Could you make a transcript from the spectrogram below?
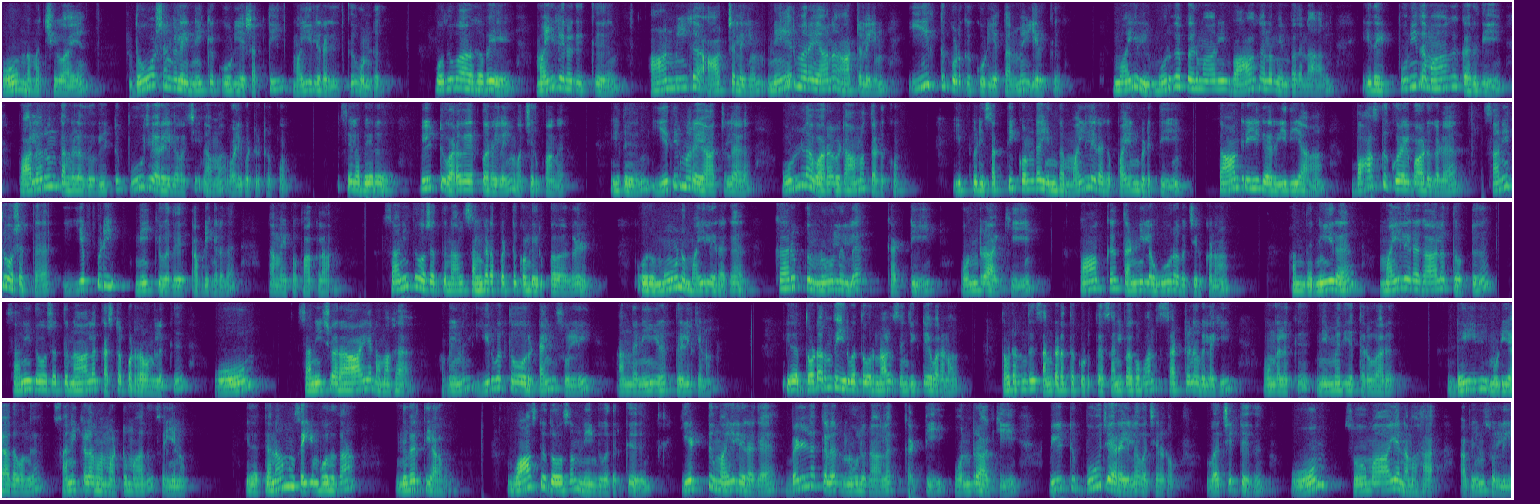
ஓம் நமச்சிவாய. தோஷங்களை நீக்கக்கூடிய சக்தி மயிலிறகுக்கு உண்டு. பொதுவாகவே மயிலிறகுக்கு ஆன்மீக ஆற்றலையும் நேர்மறையான ஆற்றலையும் ஈர்த்து கொடுக்கக்கூடிய தன்மை இருக்கு. மயில் முருகப்பெருமானின் வாகனம் என்பதனால் இதை புனிதமாக கருதி பலரும் தங்களது வீட்டு பூஜை அறையில் வச்சு நாம் வழிபட்டுட்டு இருப்போம். சில பேர் வீட்டு வரவேற்பு அறையிலையும் வச்சுருப்பாங்க. இது எதிர்மறை ஆற்றலை உள்ள வரவிடாமல் தடுக்கும். இப்படி சக்தி கொண்ட இந்த மயிலிறகை பயன்படுத்தி தாந்திரீக ரீதியாக வாஸ்து குறைபாடுகளை சனி தோஷத்தை எப்படி நீக்குவது அப்படிங்கிறத நம்ம இப்போ பார்க்கலாம். சனி தோஷத்தினால் சங்கடப்பட்டு கொண்டிருப்பவர்கள் ஒரு மூணு மயிலிறக கருப்பு நூலில் கட்டி ஒன்றாக்கி பார்க்க தண்ணியில் ஊற வச்சிருக்கணும். அந்த நீரை மயிலிறகால தொட்டு சனி தோஷத்தினால கஷ்டப்படுறவங்களுக்கு ஓம் சனீஸ்வராய நமக அப்படின்னு இருபத்தோரு டைம் சொல்லி அந்த நீரை தெளிக்கணும். இதை தொடர்ந்து இருபத்தோரு நாள் செஞ்சுக்கிட்டே வரணும். தொடர்ந்து சங்கடத்தை கொடுத்த சனி பகவான் சட்டுன்னு விலகி உங்களுக்கு நிம்மதியை தருவார். டெய்லி முடியாதவங்க சனிக்கிழமை மட்டுமாவது செய்யணும். இதை தினமும் செய்யும்போது தான் நிவர்த்தி ஆகும். வாஸ்து தோஷம் நீங்குவதற்கு எட்டு மயிலிறக வெள்ளை கலர் நூலுனால் கட்டி ஒன்றாக்கி வீட்டு பூஜை அறையில் வச்சிடணும். வச்சுட்டு ஓம் சோமாய நமக அப்படின்னு சொல்லி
